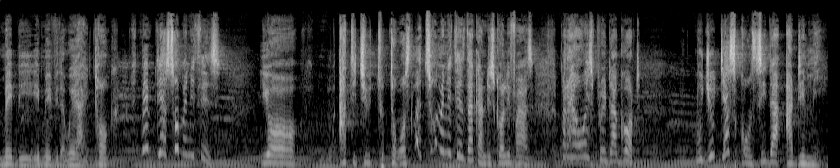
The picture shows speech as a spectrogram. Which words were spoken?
maybe it may be the way I talk. Maybe there are so many things. Your attitude to, towards like so many things that can disqualify us. But I always pray that God, would you just consider adding me?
